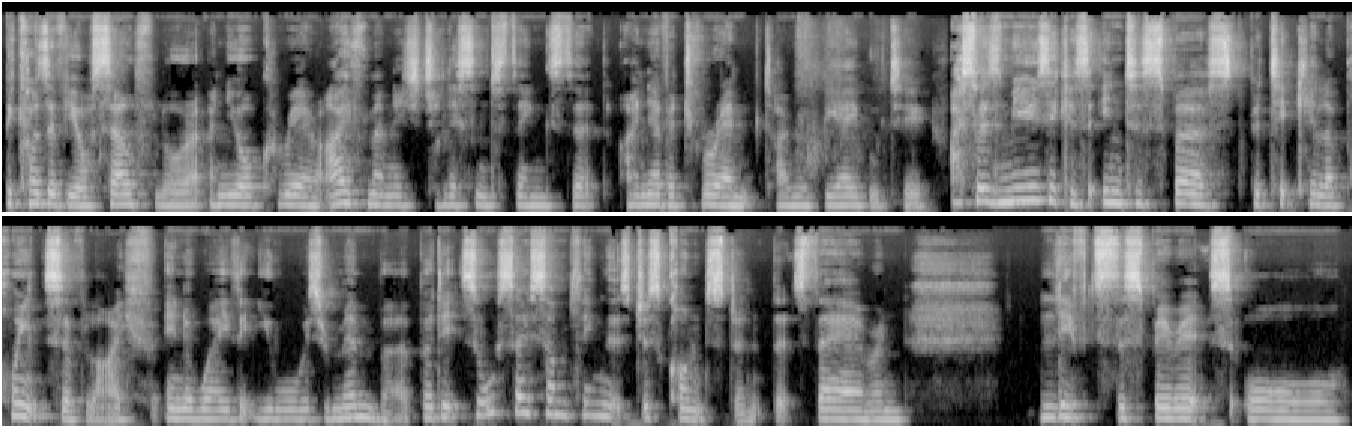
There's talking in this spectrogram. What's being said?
because of yourself, Laura, and your career, I've managed to listen to things that I never dreamt I would be able to. I suppose music has interspersed particular points of life in a way that you always remember, but it's also something that's just constant, that's there and lifts the spirits or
